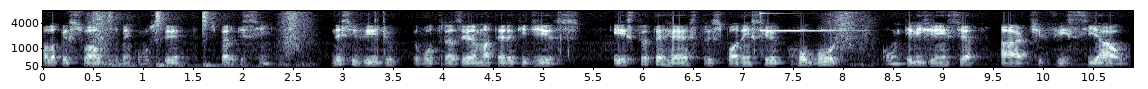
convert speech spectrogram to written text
Fala pessoal, tudo bem com você? Espero que sim. Nesse vídeo eu vou trazer a matéria que diz Extraterrestres podem ser robôs com inteligência artificial.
